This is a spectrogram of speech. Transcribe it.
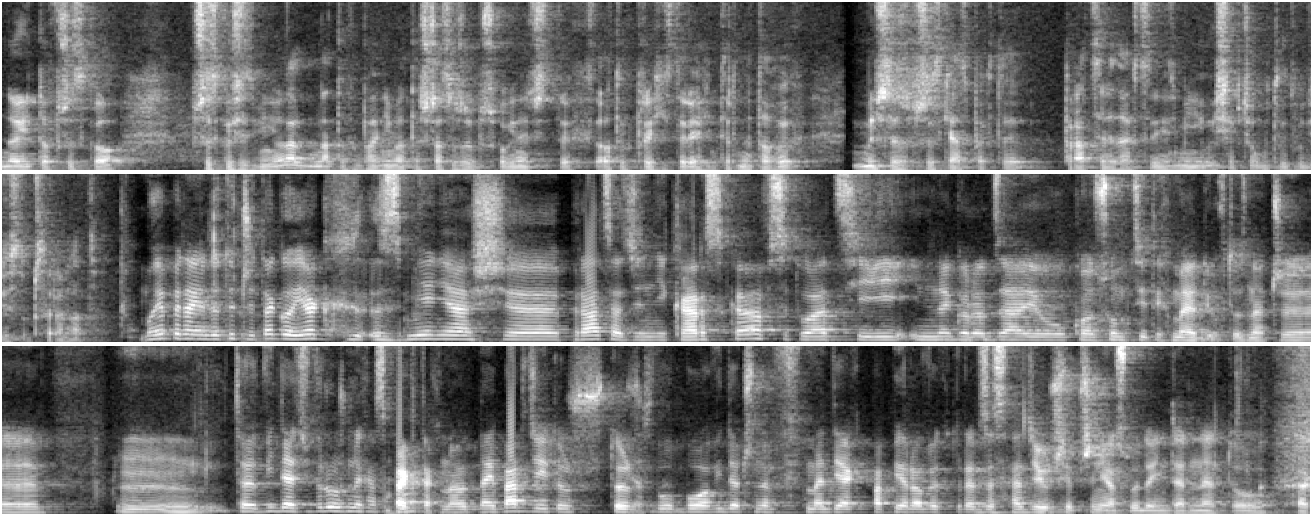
no i to wszystko, wszystko się zmieniło, ale na to chyba nie ma też czasu, żeby przypominać tych, o tych prehistoriach internetowych. Myślę, że wszystkie aspekty pracy redakcyjnej zmieniły się w ciągu tych 24 lat. Moje pytanie dotyczy tego, jak zmienia się praca dziennikarska w sytuacji innego rodzaju konsumpcji tych mediów, to znaczy to widać w różnych aspektach. No, najbardziej to już, to już było widoczne w mediach papierowych, które w zasadzie już się przeniosły do internetu tak.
